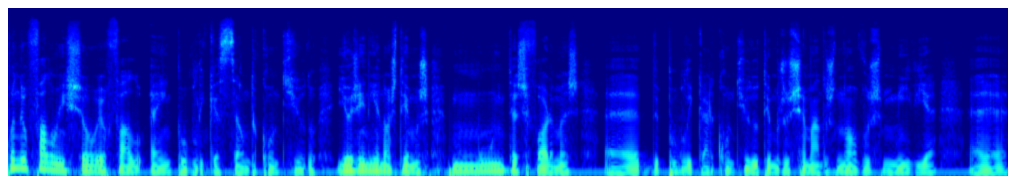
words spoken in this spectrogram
Quando eu falo em show, eu falo em publicação de conteúdo. E hoje em dia nós temos muitas formas uh, de publicar conteúdo. Temos os chamados novos mídia, uh,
